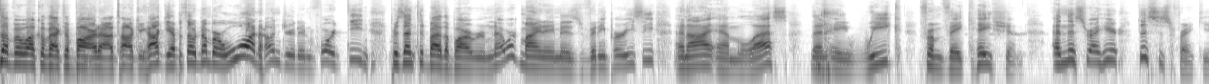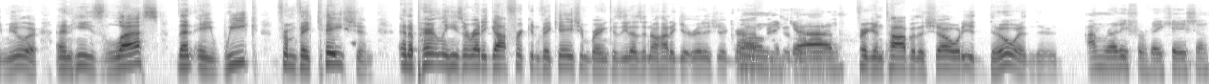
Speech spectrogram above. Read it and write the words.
What's up, and welcome back to Bardown Talking Hockey, episode number 114, presented by the Barroom Network. My name is Vinny Parisi, and I am less than a week from vacation. And this right here, this is Frankie Mueller, and he's less than a week from vacation. And apparently, he's already got freaking vacation brain because he doesn't know how to get rid of shit. Oh my god! Freaking top of the show. What are you doing, dude? I'm ready for vacation.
